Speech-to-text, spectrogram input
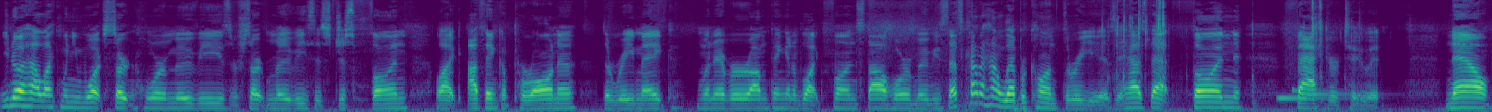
you know how like when you watch certain horror movies or certain movies it's just fun like i think of piranha the remake whenever i'm thinking of like fun style horror movies. That's kind of how leprechaun 3 is. It has that fun factor to it. Now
